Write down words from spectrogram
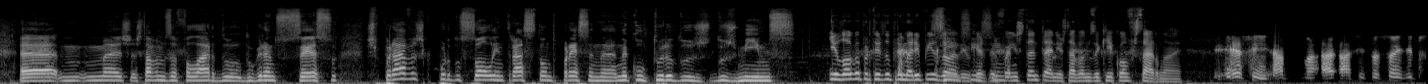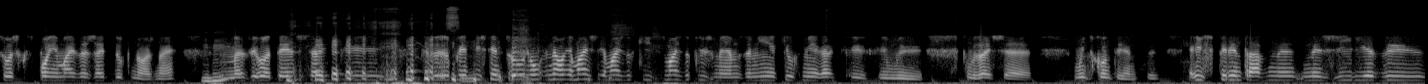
M- mas estávamos a falar do, do grande sucesso. Esperavas que Pôr do Sol entrasse tão depressa na, na cultura dos, dos memes? E logo a partir do primeiro episódio, Sim, sim, quer dizer, sim. foi instantâneo, estávamos aqui a conversar, não é? É assim, há, há- há situações e pessoas que se põem mais a jeito do que nós, não é? Mas eu até achei que, que de repente isto entrou. Num, não, é mais, é mais do que isso, mais do que os memes. A mim, aquilo que me, que, que me, que me deixa muito contente é isto ter entrado na, na gíria de.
